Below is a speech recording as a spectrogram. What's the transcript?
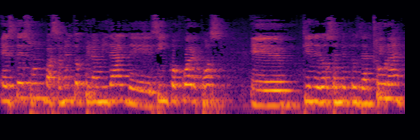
este es un basamento piramidal de cinco cuerpos, eh, tiene 12 metros de altura.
